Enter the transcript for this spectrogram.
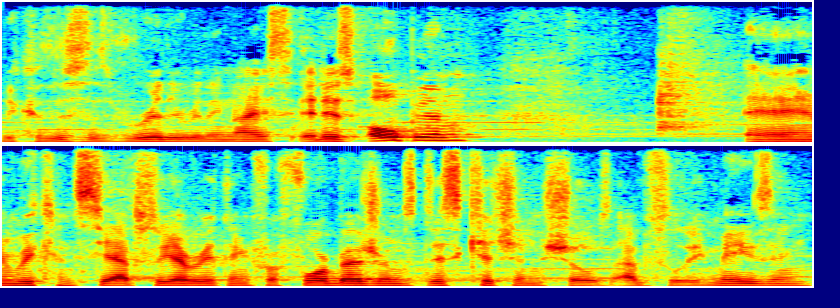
because this is really, really nice. It is open and we can see absolutely everything for four bedrooms. This kitchen shows absolutely amazing.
